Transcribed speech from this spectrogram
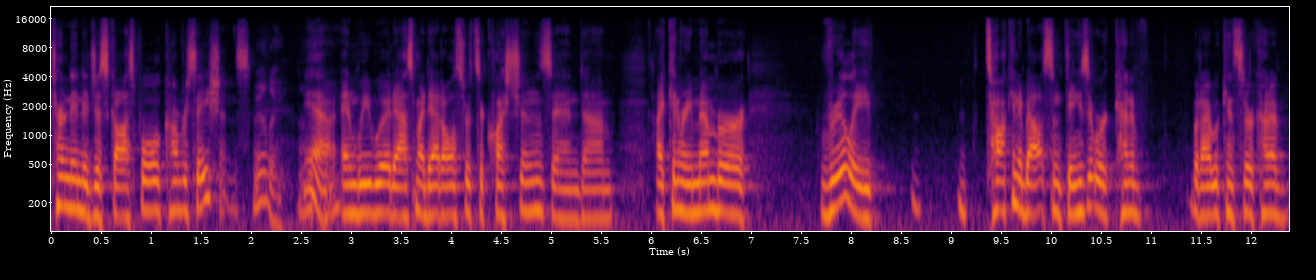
turned into just gospel conversations. Really? Okay. Yeah, and we would ask my dad all sorts of questions, and um, I can remember really talking about some things that were kind of what I would consider kind of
